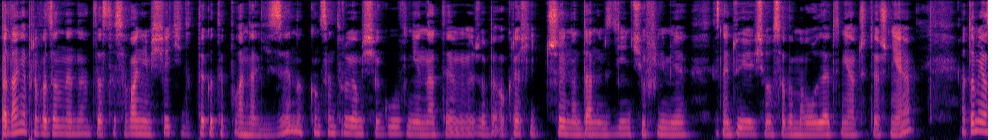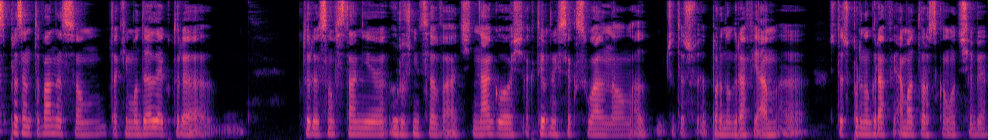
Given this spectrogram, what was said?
Badania prowadzone nad zastosowaniem sieci do tego typu analizy no, koncentrują się głównie na tym, żeby określić, czy na danym zdjęciu, filmie znajduje się osoba małoletnia, czy też nie. Natomiast prezentowane są takie modele, które które są w stanie różnicować nagość, aktywność seksualną, czy też pornografię, e, czy też pornografię amatorską od siebie.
